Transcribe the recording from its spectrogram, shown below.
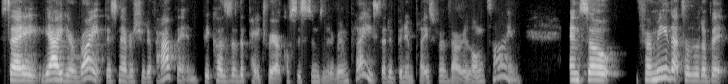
say, yeah, you're right, this never should have happened because of the patriarchal systems that are in place, that have been in place for a very long time. And so for me, that's a little bit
